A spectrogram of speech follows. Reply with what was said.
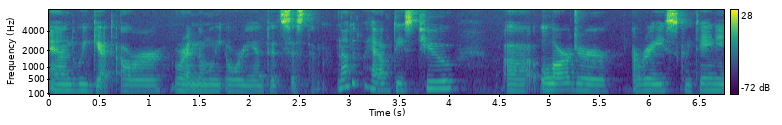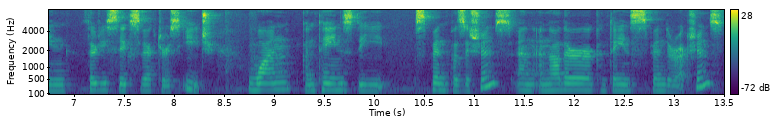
and we get our randomly oriented system. Now that we have these two uh, larger arrays containing 36 vectors each. One contains the spin positions and another contains spin directions.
